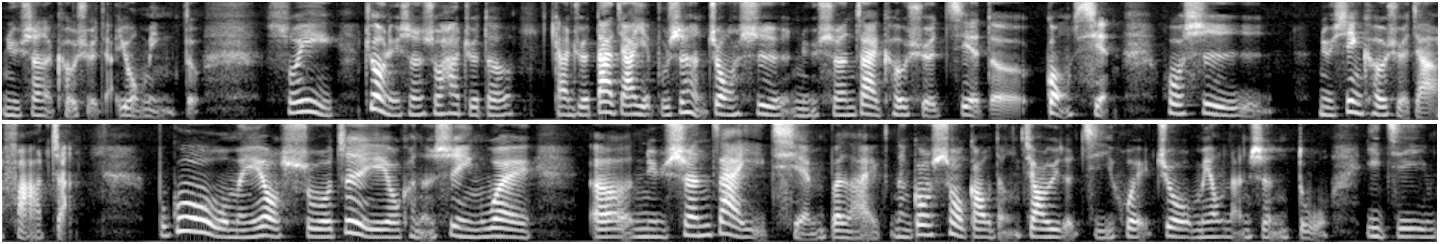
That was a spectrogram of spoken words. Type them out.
女生的科学家有名的。所以就有女生说，她觉得感觉大家也不是很重视女生在科学界的贡献，或是。女性科学家的发展，不过我们也有说，这也有可能是因为，呃，女生在以前本来能够受高等教育的机会就没有男生多，以及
